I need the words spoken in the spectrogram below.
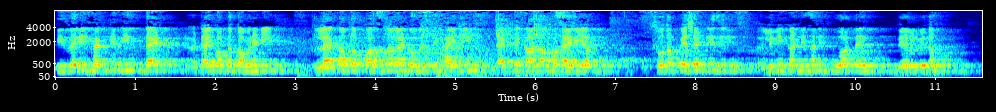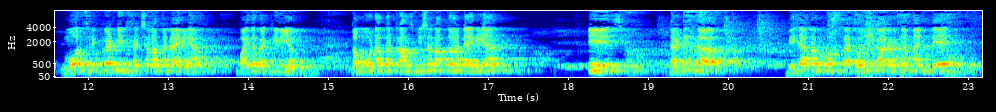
is very effective in that type of the community. Lack of the personal and domestic hygiene that may cause also diarrhea. So the patient is living condition is poor, then there will be the more frequent infection of the diarrhea by the bacteria. The mode of the transmission of the diarrhea is that is the these are the most pathogenic organism and they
